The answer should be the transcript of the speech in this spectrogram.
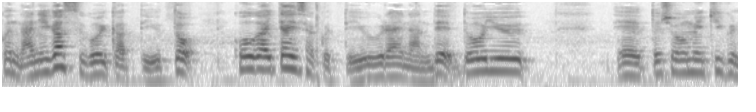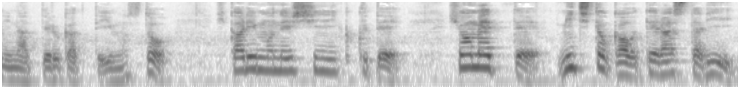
これ何がすごいかっていうと公害対策っていうぐらいなんでどういう、えーっと照明器具になってるかって言いますと光も熱しにくくて照明って道とかを照らしたり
